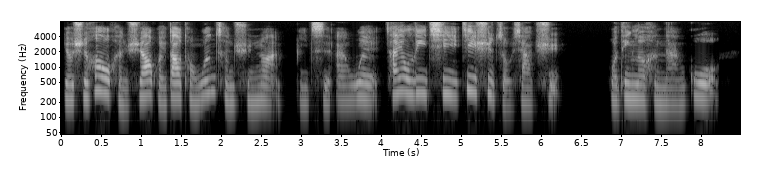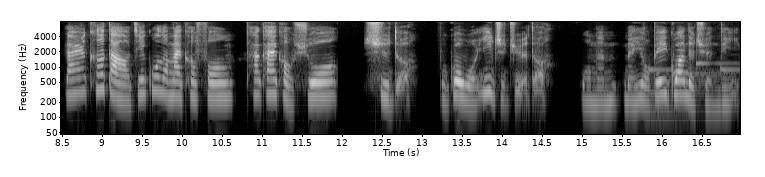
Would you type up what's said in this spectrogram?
有时候很需要回到同温层取暖，彼此安慰，才有力气继续走下去。”我听了很难过。然而柯导接过了麦克风，他开口说：“是的。”不过，我一直觉得我们没有悲观的权利。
